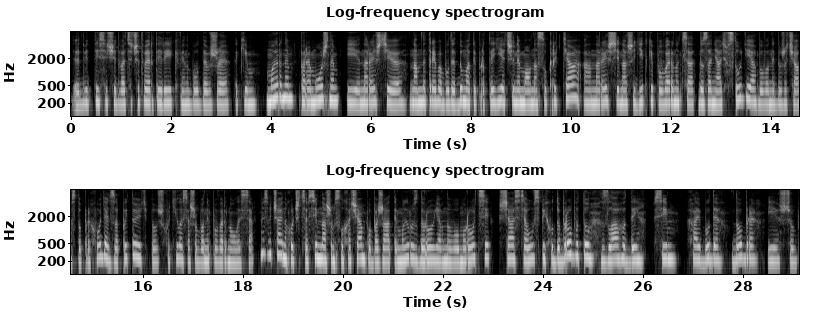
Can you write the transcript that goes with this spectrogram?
2024 рік він буде вже таким мирним, переможним, і нарешті нам не треба буде думати про те, є чи нема в нас укриття. А нарешті наші дітки повернуться до занять в студіях, бо вони дуже часто приходять, запитують. Тож хотілося, щоб вони повернулися. Ну і звичайно, хочеться всім нашим слухачам побажати миру, здоров'я в новому році, щастя, успіху, добробуту, злагоди, всім Хай буде добре і щоб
